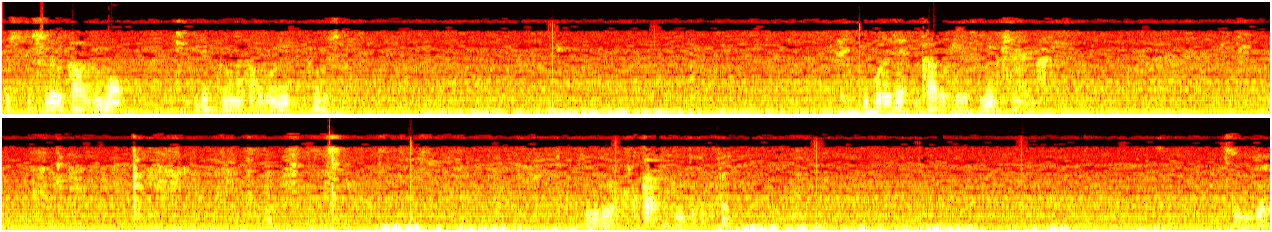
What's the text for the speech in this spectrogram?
そして白いカードも deck の中ほどに戻します。これでカードケースにしまいます。それではここから奥に出てください。金で、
